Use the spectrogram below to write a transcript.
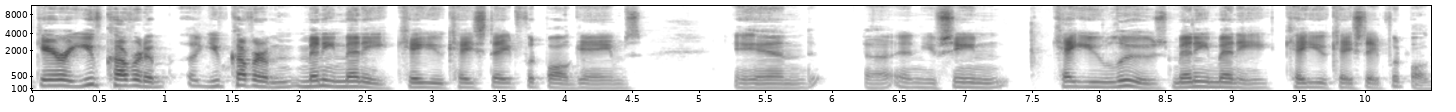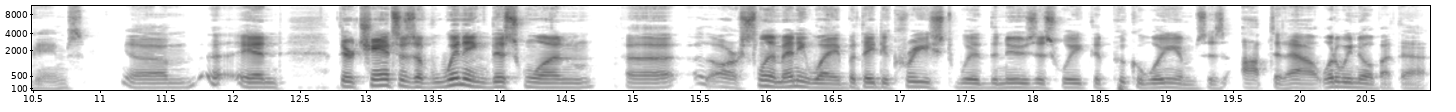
Gary, you've covered a you've covered many many KU K State football games, and uh, and you've seen KU lose many many KU K State football games, um, and their chances of winning this one uh, are slim anyway. But they decreased with the news this week that Pooka Williams has opted out. What do we know about that?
